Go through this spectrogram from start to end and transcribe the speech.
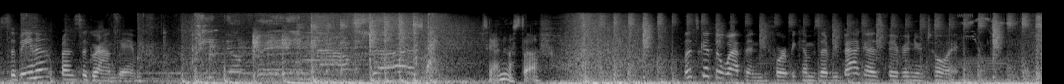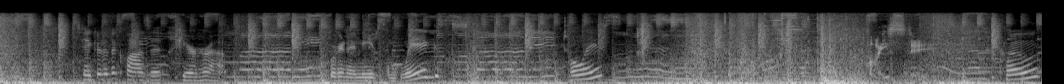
Sabina runs the ground game. See, I know stuff. Let's get the weapon before it becomes every bad guy's favorite new toy. Take her to the closet, gear her up. We're gonna need some wigs, toys, Feisty. clothes.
